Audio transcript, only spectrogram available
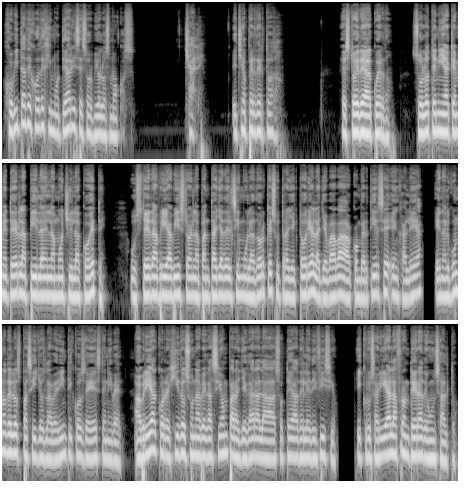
Jovita dejó de gimotear y se sorbió los mocos. Chale, eché a perder todo. Estoy de acuerdo. Solo tenía que meter la pila en la mochila cohete. Usted habría visto en la pantalla del simulador que su trayectoria la llevaba a convertirse en jalea en alguno de los pasillos laberínticos de este nivel. Habría corregido su navegación para llegar a la azotea del edificio y cruzaría la frontera de un salto.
